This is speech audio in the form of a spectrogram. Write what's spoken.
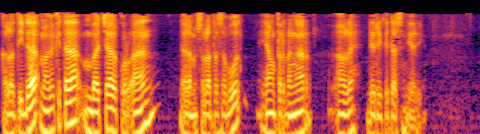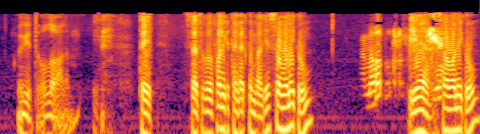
Kalau tidak maka kita membaca Al-Quran dalam sholat tersebut yang terdengar oleh diri kita sendiri. Begitu, Allah alam. Iya. Baik. Satu telepon kita angkat kembali. Assalamualaikum. Halo. Iya, Assalamualaikum.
